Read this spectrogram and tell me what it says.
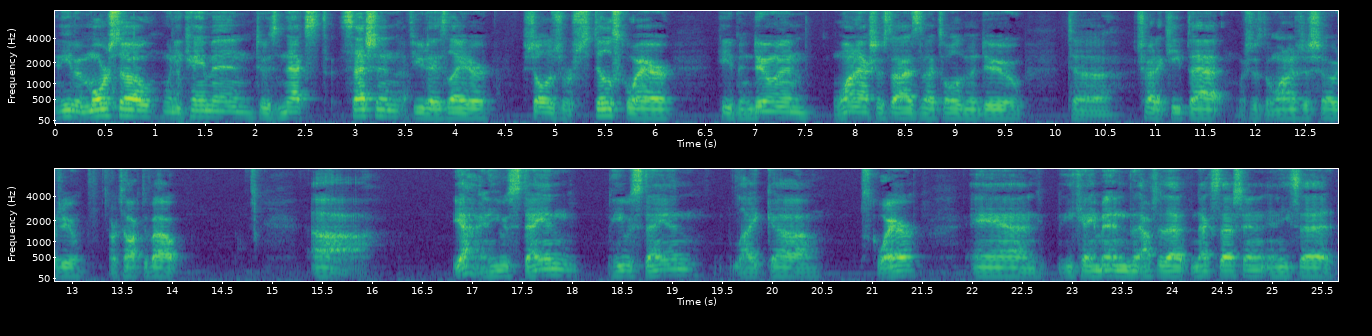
and even more so when he came in to his next session a few days later, shoulders were still square. He'd been doing one exercise that I told him to do to try to keep that, which is the one I just showed you or talked about. uh, yeah, and he was staying. He was staying like uh, square, and he came in after that next session, and he said,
